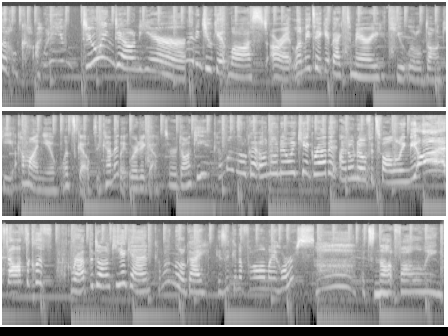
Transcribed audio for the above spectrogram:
little guy. What are you doing down here? Why did you get lost? All right, let me take it back to Mary. Cute little donkey. Come on, you. Let's go. Is it coming? Wait, where'd it go? Is there a donkey? Come on, little guy. Oh, no, no, I can't grab it. I don't know if it's following me. Oh, I fell off the cliff. Grab the donkey again. Come on, little guy. Is it gonna follow my horse? it's not following.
